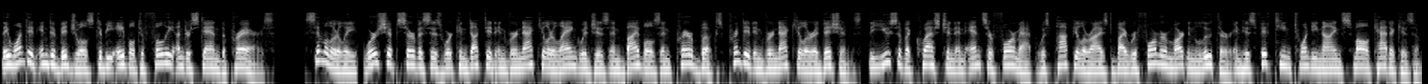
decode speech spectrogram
They wanted individuals to be able to fully understand the prayers. Similarly, worship services were conducted in vernacular languages and Bibles and prayer books printed in vernacular editions. The use of a question and answer format was popularized by reformer Martin Luther in his 1529 Small Catechism.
